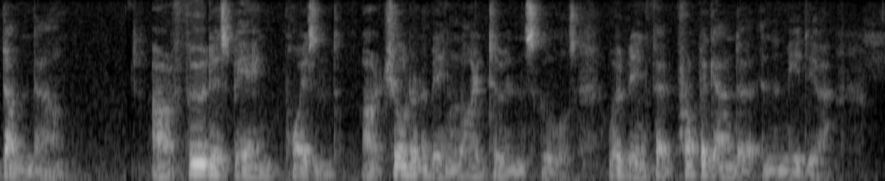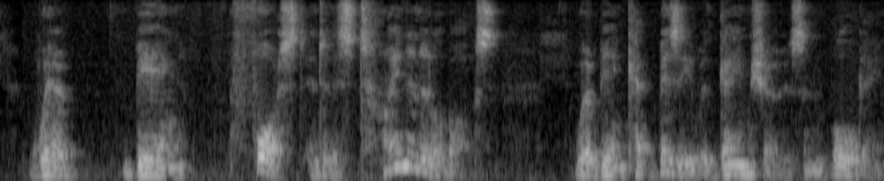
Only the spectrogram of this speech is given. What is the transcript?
dumbed down. Our food is being poisoned. Our children are being lied to in the schools. We're being fed propaganda in the media. We're being forced into this tiny little box. We're being kept busy with game shows and ball games,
